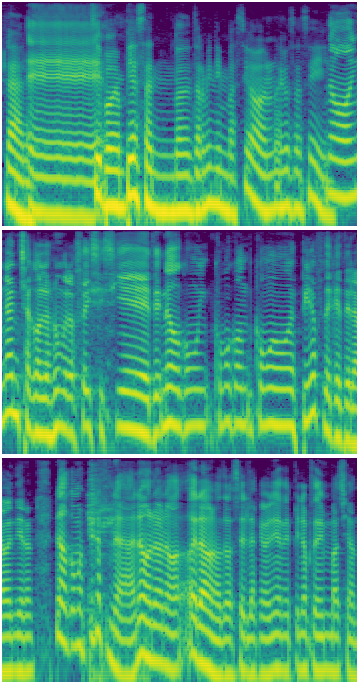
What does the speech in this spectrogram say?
Claro. Eh, sí, porque empieza en donde termina Invasión, una cosa así. No, engancha con los números 6 y 7. No, como, como, como, spin-off de que te la vendieron. No, como spin-off nada. No, no, no. Eran otras series las que venían de spin-off de invasión.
